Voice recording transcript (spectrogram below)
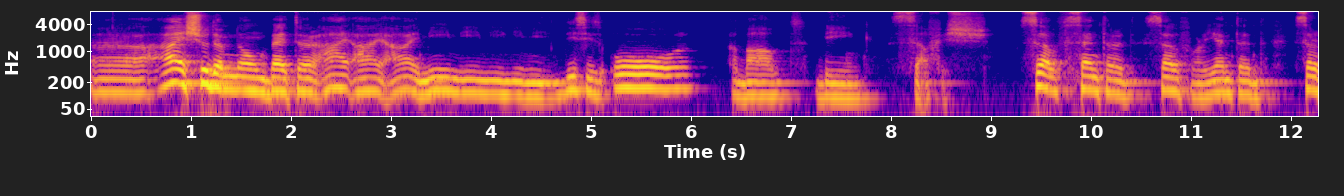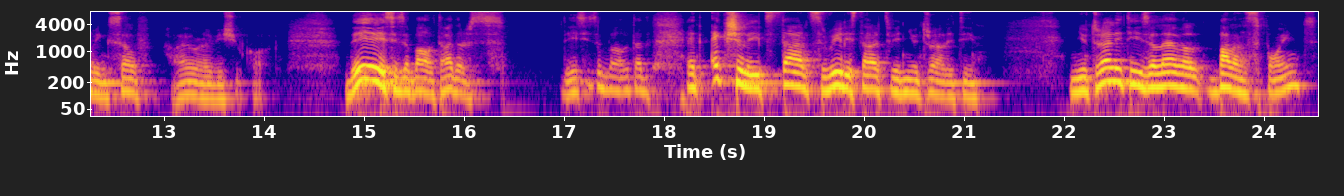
uh, I should have known better, I, I, I, me, me, me, me, me. This is all about being selfish self-centered, self-oriented, serving self, however we should call it. This is about others. This is about others. And actually it starts, really starts with neutrality. Neutrality is a level balance point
